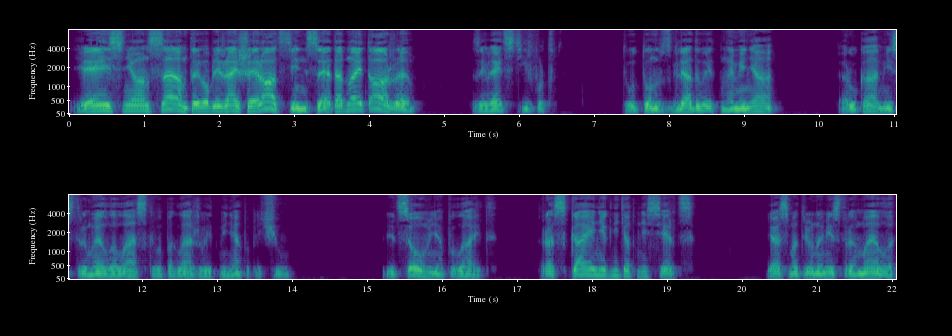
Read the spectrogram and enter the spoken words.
Если он сам, то его ближайшая родственница — это одно и то же, — заявляет Стирфорд. Тут он взглядывает на меня, а рука мистера Мелла ласково поглаживает меня по плечу. Лицо у меня пылает, раскаяние гнетет мне сердце. Я смотрю на мистера Мелла,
